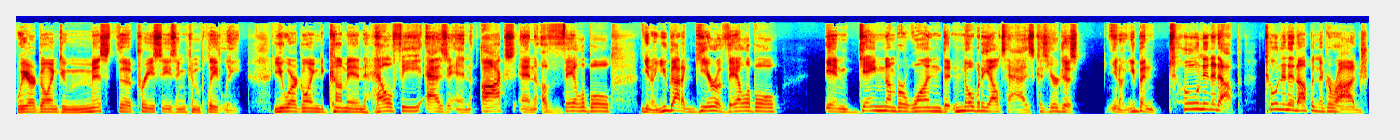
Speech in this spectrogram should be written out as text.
We are going to miss the preseason completely. You are going to come in healthy as an ox and available. You know, you got a gear available in game number one that nobody else has because you're just, you know, you've been tuning it up, tuning it up in the garage.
